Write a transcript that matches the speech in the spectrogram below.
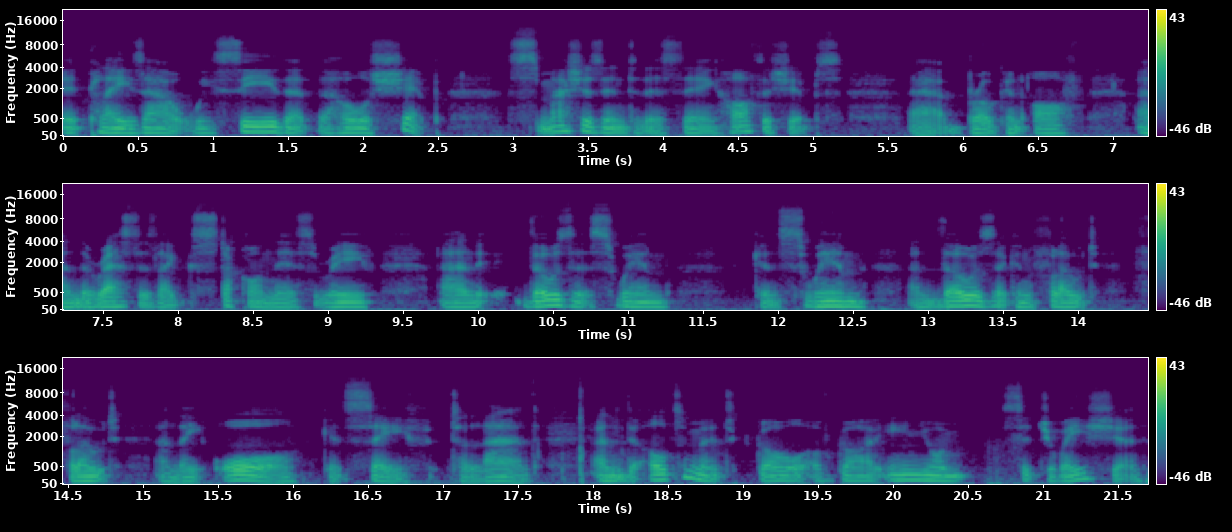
it plays out, we see that the whole ship smashes into this thing. Half the ship's uh, broken off, and the rest is like stuck on this reef. And those that swim can swim, and those that can float, float, and they all get safe to land. And the ultimate goal of God in your situation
